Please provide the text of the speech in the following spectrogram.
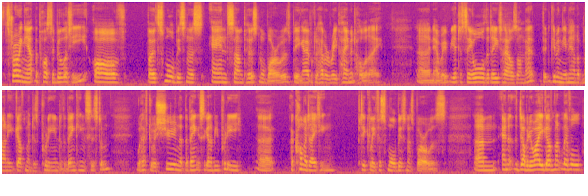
throwing out the possibility of both small business and some personal borrowers being able to have a repayment holiday. Uh, now, we've yet to see all the details on that, but given the amount of money government is putting into the banking system, we'll have to assume that the banks are going to be pretty uh, accommodating, particularly for small business borrowers. Um, and at the WA government level,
